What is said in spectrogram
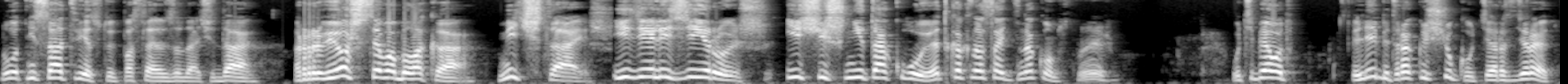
ну вот не соответствует поставленной задаче да. Рвешься в облака мечтаешь идеализируешь ищешь не такую. Это как на сайте знакомств понимаешь? у тебя вот лебедь рак и щука у тебя раздирают.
